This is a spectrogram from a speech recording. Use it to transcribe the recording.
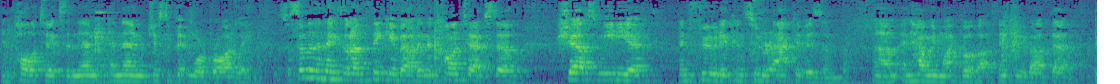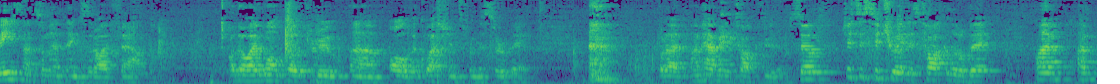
and politics, and then, and then just a bit more broadly. So some of the things that I'm thinking about in the context of chefs, media, and food and consumer activism, um, and how we might go about thinking about that based on some of the things that I've found. Although I won't go through um, all of the questions from the survey. but I'm, I'm, happy to talk through them. So, just to situate this talk a little bit, I'm, I'm,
